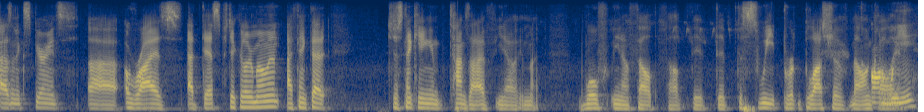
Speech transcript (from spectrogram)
as an experience uh, arise at this particular moment? I think that just thinking in times that I've, you know, in my wolf, you know, felt felt the the, the sweet br- blush of melancholy. ennui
